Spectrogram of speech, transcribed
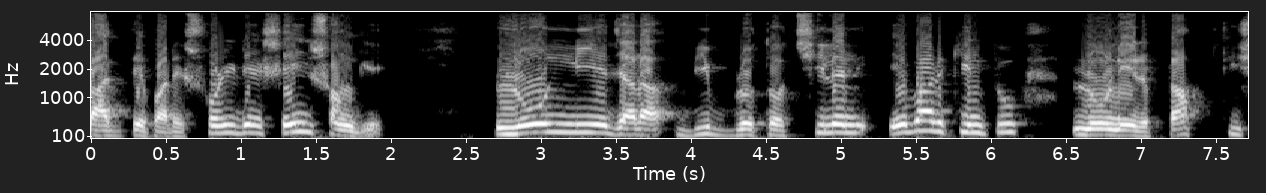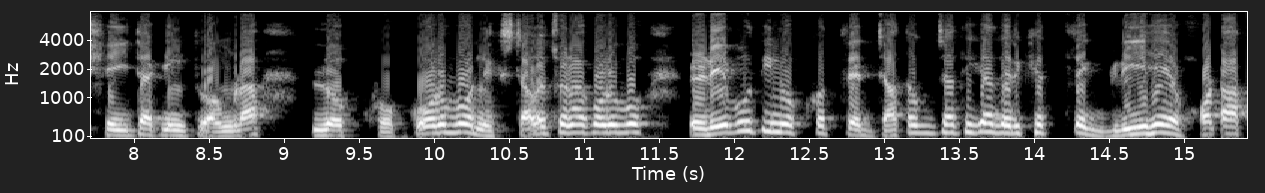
লাগতে পারে শরীরে সেই সঙ্গে। লোন নিয়ে যারা বিব্রত ছিলেন, এবার কিন্তু লোনের প্রাপ্তি, সেইটা কিন্তু আমরা লক্ষ্য করব। নেক্সট আলোচনা করব। রেবতী নক্ষত্রের জাতক জাতিকাদের ক্ষেত্রে গৃহে হঠাৎ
